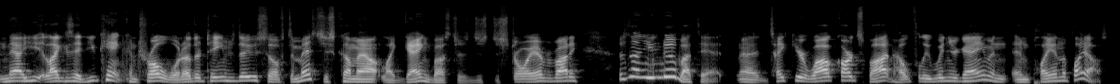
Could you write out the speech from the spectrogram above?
Now, you like I said, you can't control what other teams do. So if the Mets just come out like gangbusters, just destroy everybody, there's nothing you can do about that. Uh, take your wild card spot, hopefully win your game, and and play in the playoffs.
